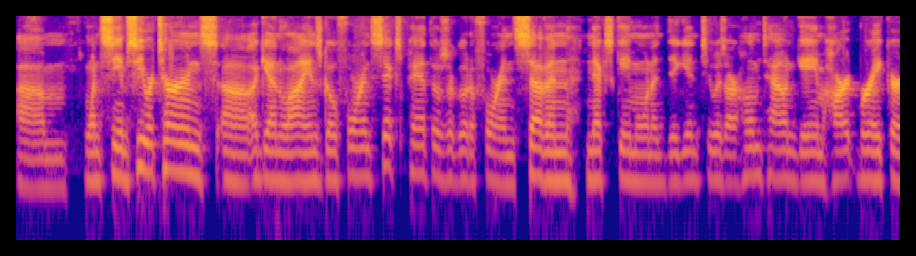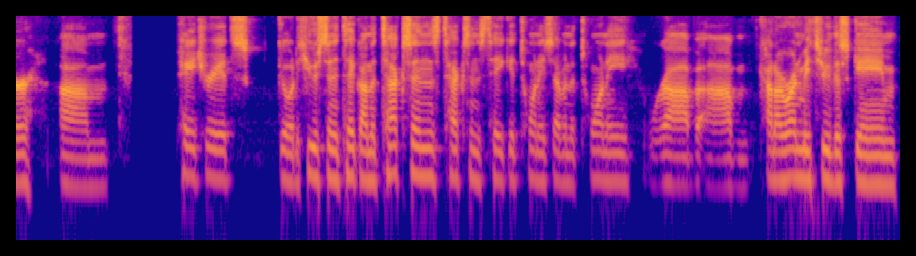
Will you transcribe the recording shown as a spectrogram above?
Um, when CMC returns, uh, again, Lions go four and six, Panthers will go to four and seven. Next game I want to dig into is our hometown game, heartbreaker. Um, Patriots go to Houston and take on the Texans. Texans take it 27 to 20. Rob, um, kind of run me through this game.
